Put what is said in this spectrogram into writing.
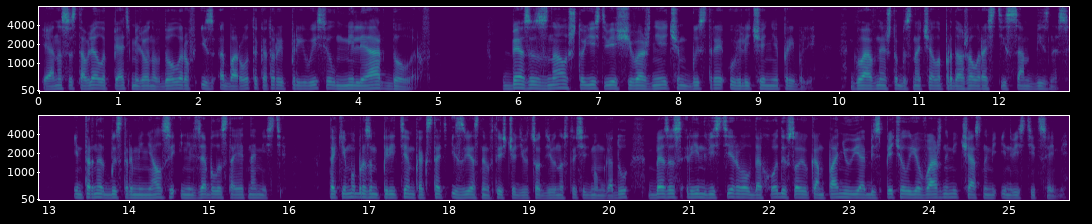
и она составляла 5 миллионов долларов из оборота, который превысил миллиард долларов. Безос знал, что есть вещи важнее, чем быстрое увеличение прибыли. Главное, чтобы сначала продолжал расти сам бизнес. Интернет быстро менялся, и нельзя было стоять на месте – Таким образом, перед тем, как стать известным в 1997 году, Безос реинвестировал доходы в свою компанию и обеспечил ее важными частными инвестициями.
